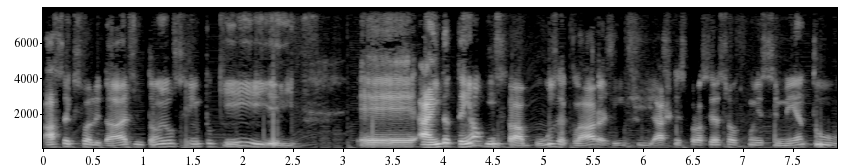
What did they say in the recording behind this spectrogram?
à sexualidade, então eu sinto que é, ainda tem alguns tabus, é claro, a gente acha que esse processo de autoconhecimento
